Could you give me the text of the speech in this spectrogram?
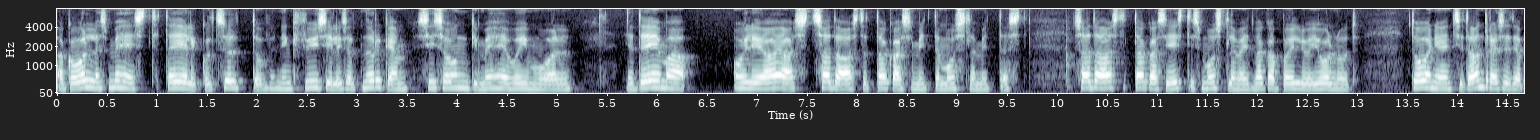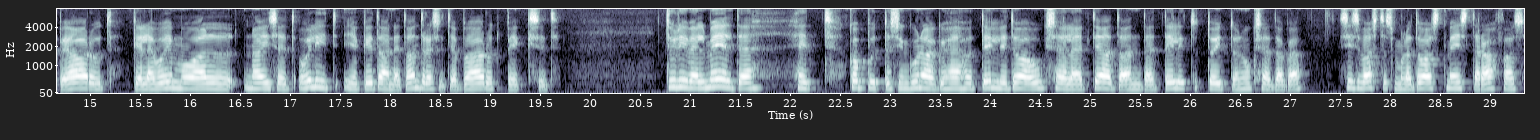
aga olles mehest täielikult sõltuv ning füüsiliselt nõrgem, siis ongi mehe võimu all. ja teema oli ajast sada aastat tagasi, mitte moslemitest. sada aastat tagasi Eestis moslemeid väga palju ei olnud tooni andsid Andresed ja Pearud, kelle võimu all naised olid ja keda need Andresed ja Pearud peksid. tuli veel meelde, et koputasin kunagi ühe hotellitoa uksele, et teada anda, et tellitud toit on ukse taga. siis vastas mulle toast meesterahvas,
